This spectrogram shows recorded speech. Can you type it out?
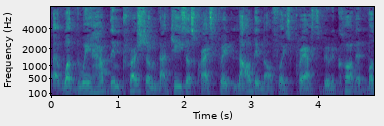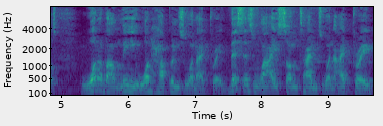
uh, what we have the impression that Jesus Christ prayed loud enough for his prayers to be recorded. But what about me? What happens when I pray? This is why sometimes when I pray,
